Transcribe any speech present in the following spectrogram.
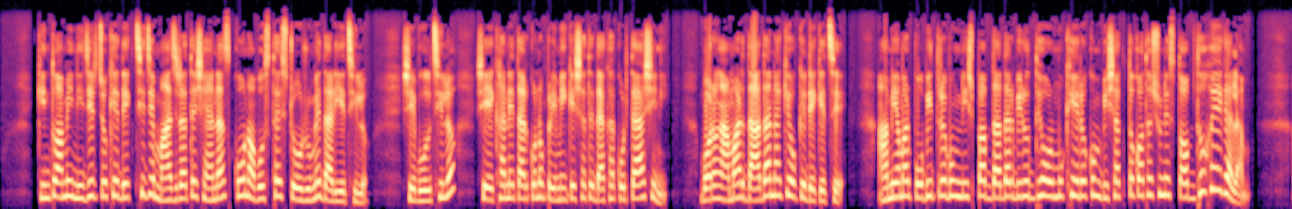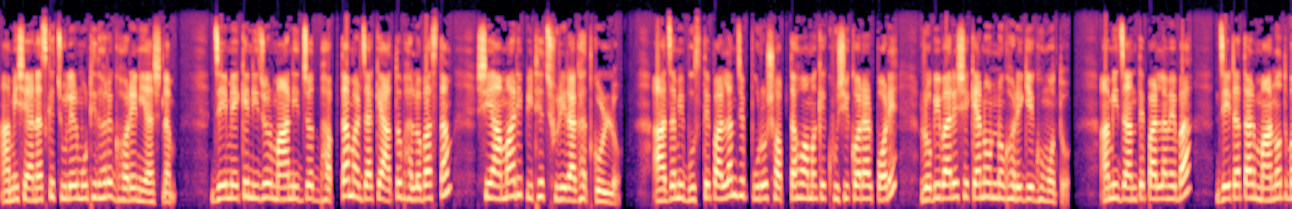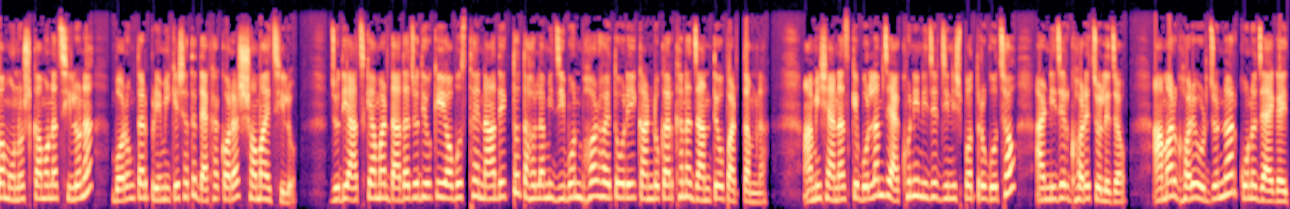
কিন্তু আমি নিজের চোখে দেখছি যে মাঝরাতে শেহনাজ কোন অবস্থায় স্টোর রুমে দাঁড়িয়েছিল। সে বলছিল, সে এখানে তার কোনো প্রেমিকের সাথে দেখা করতে আসেনি। বরং আমার দাদা নাকি ওকে ডেকেছে। আমি আমার পবিত্র এবং নিষ্পাপ দাদার বিরুদ্ধে ওর মুখে এরকম বিষাক্ত কথা শুনে স্তব্ধ হয়ে গেলাম। আমি শেয়ানাজকে চুলের মুঠি ধরে ঘরে নিয়ে আসলাম। যে মেয়েকে নিজের মা নিজ্জত ভাবতাম আর যাকে এত ভালোবাসতাম, সে আমারই পিঠে ছুরির আঘাত করল। আজ আমি বুঝতে পারলাম যে পুরো সপ্তাহ আমাকে খুশি করার পরে রবিবারে সে কেন অন্য ঘরে গিয়ে ঘুমতো। আমি জানতে পারলাম এবা যেটা তার মানত বা মনস্কামনা ছিল না, বরং তার প্রেমিকের সাথে দেখা করার সময় ছিল। যদি আজকে আমার দাদা যদি ওকে এই অবস্থায় না দেখতো, তাহলে আমি জীবনভর হয়তো ওর এই কাণ্ডকারখানা জানতেও পারতাম না। আমি শ্যানাজকে বললাম যে, এখনই নিজের জিনিসপত্র গোছাও আর নিজের ঘরে চলে যাও। আমার ঘরে ওর জন্য আর কোনো জায়গায়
